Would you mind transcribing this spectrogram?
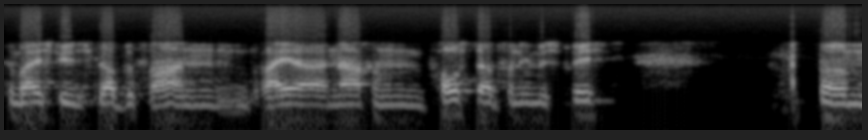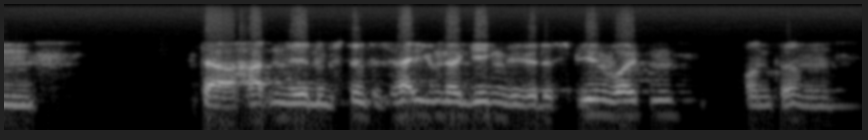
Zum Beispiel, ich glaube, das war ein Dreier nach einem Poster, von dem du sprichst. Ähm, da hatten wir eine bestimmte Verteidigung dagegen, wie wir das spielen wollten. Und ähm,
